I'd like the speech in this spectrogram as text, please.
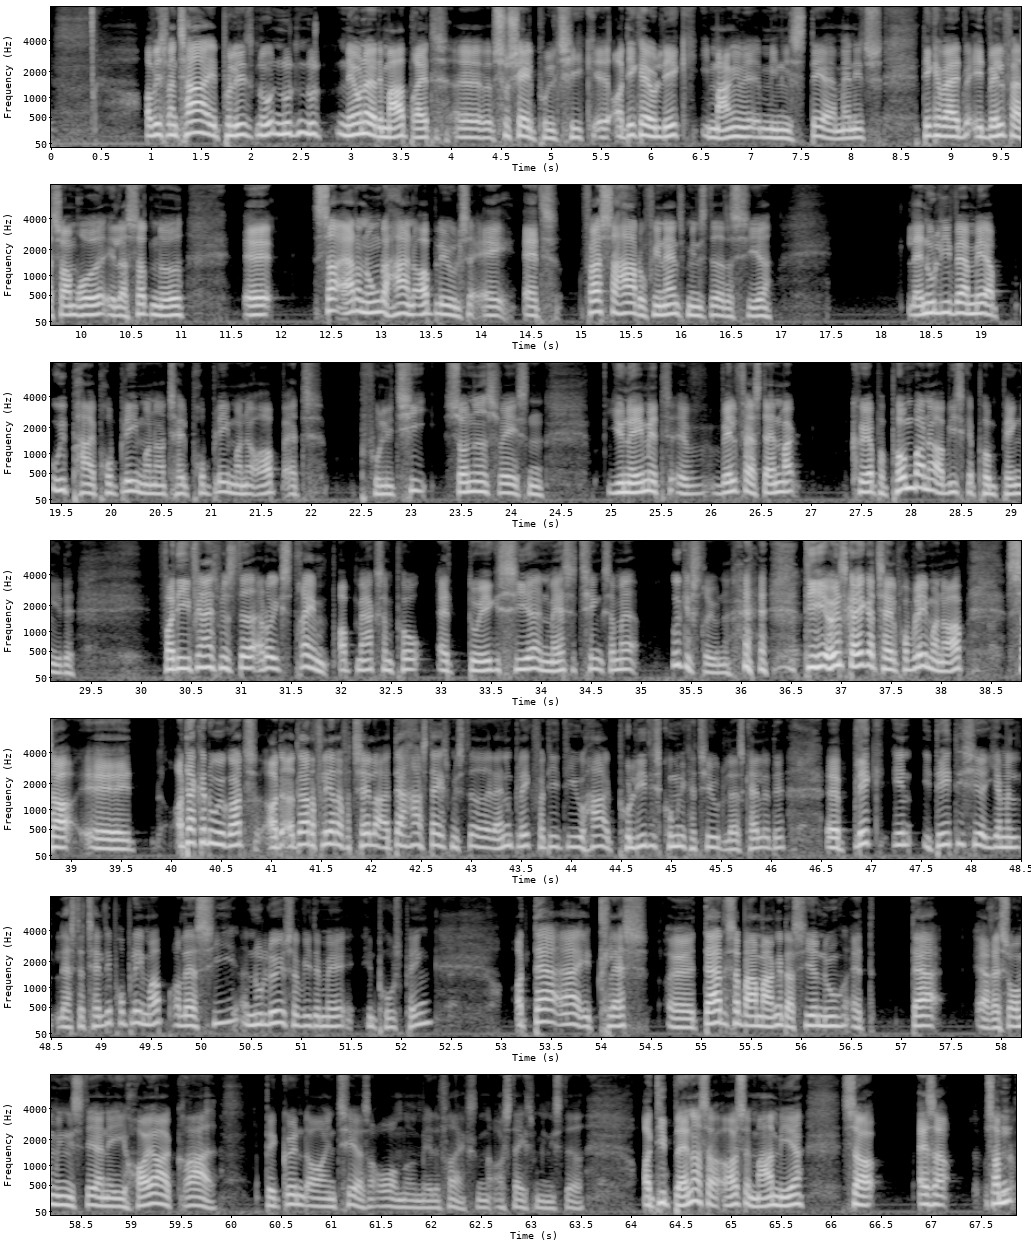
Og hvis man tager et politisk, nu, nu, nu nævner jeg det meget bredt, øh, socialpolitik, øh, og det kan jo ligge i mange ministerier, men et, det kan være et, et velfærdsområde eller sådan noget, øh, så er der nogen, der har en oplevelse af, at først så har du Finansministeriet, der siger, lad nu lige være med at udpege problemerne og tale problemerne op, at politi, sundhedsvæsen, you name it, øh, velfærds Danmark kører på pumperne, og vi skal pumpe penge i det. Fordi i Finansministeriet er du ekstremt opmærksom på, at du ikke siger en masse ting, som er udgiftsdrivende. de ønsker ikke at tale problemerne op. Så, øh, og der kan du jo godt, og der, og der er der flere, der fortæller, at der har statsministeriet et andet blik, fordi de jo har et politisk kommunikativt, lad os kalde det, øh, blik ind i det. De siger, jamen lad os da tale det problem op, og lad os sige, at nu løser vi det med en pose penge. Og der er et clash. Øh, der er det så bare mange, der siger nu, at der er ressortministerierne i højere grad begyndt at orientere sig over mod Mette Frederiksen og statsministeriet. Og de blander sig også meget mere. Så altså, som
